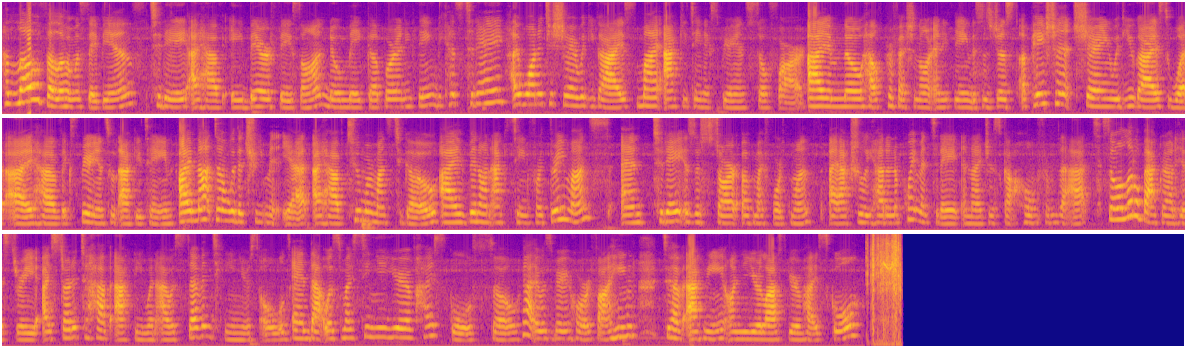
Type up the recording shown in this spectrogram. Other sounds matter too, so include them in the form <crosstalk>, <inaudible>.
Hello fellow homo sapiens! Today I have a bare face on, no makeup or anything because today I wanted to share with you guys my Accutane experience so far. I am no health professional or anything, this is just a patient sharing with you guys what I have experienced with Accutane. I'm not done with the treatment yet, I have two more months to go. I've been on Accutane for three months and today is the start of my fourth month. I actually had an appointment today and I just got home from that. So a little background history I started to have acne when I was 17 years old and that was my senior year of high school. So yeah, it was very horrifying <laughs> to have acne on your last year of high school.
